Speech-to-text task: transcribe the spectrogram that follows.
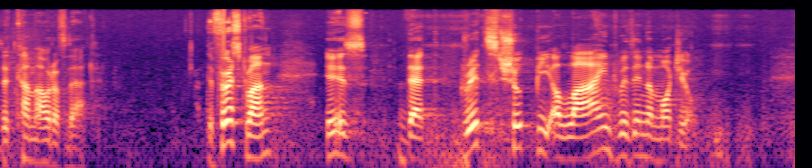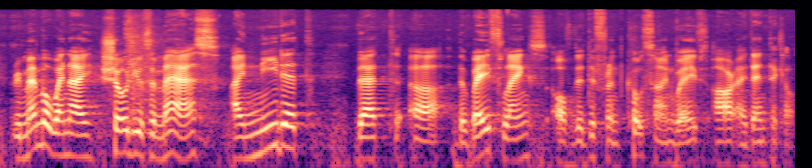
that come out of that? The first one is that grids should be aligned within a module. Remember when I showed you the mass, I needed that uh, the wavelengths of the different cosine waves are identical.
